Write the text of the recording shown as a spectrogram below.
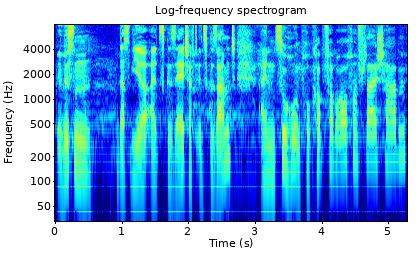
Wir wissen, dass wir als Gesellschaft insgesamt einen zu hohen Pro-Kopf-Verbrauch von Fleisch haben,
